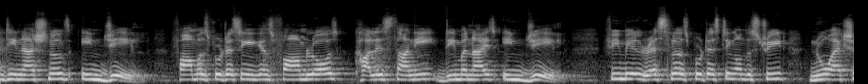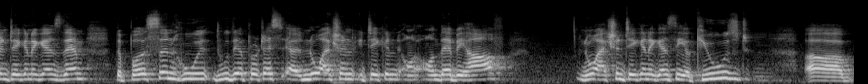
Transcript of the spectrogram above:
anti-nationals in jail. Farmers protesting against farm laws, Khalistani, demonized in jail female wrestlers protesting on the street, no action taken against them. The person who, who they protest, uh, no action taken on, on, their behalf, no action taken against the accused. Uh,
